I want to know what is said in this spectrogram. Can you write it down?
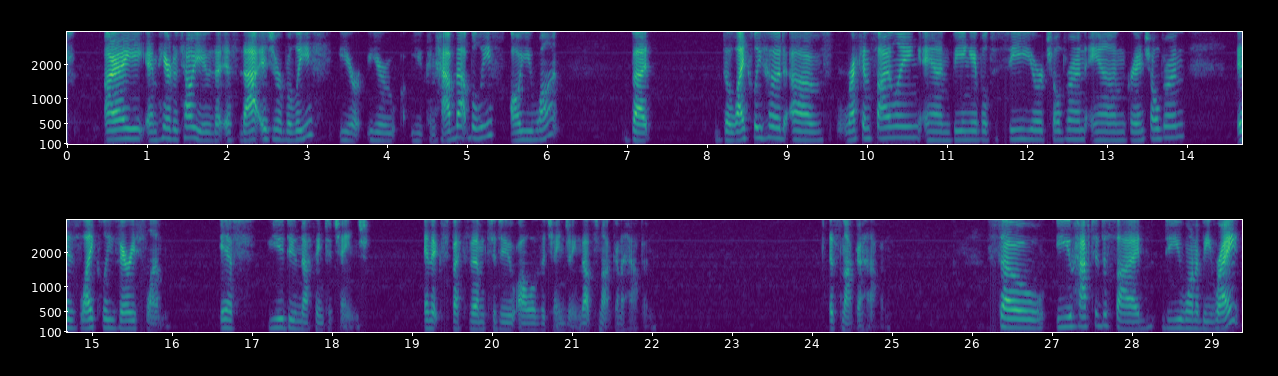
I am here to tell you that if that is your belief, you're you you can have that belief all you want, but the likelihood of reconciling and being able to see your children and grandchildren is likely very slim if you do nothing to change and expect them to do all of the changing. That's not going to happen. It's not going to happen. So you have to decide do you want to be right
